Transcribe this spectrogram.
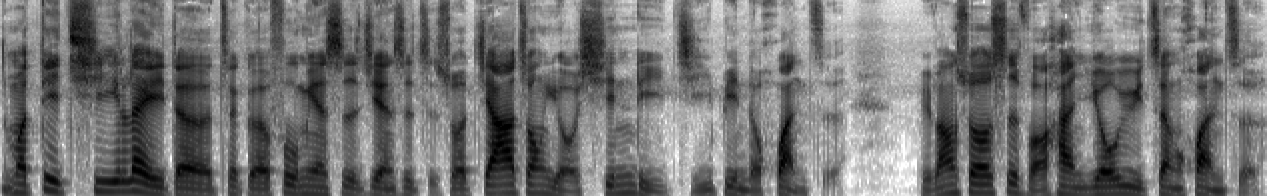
那么第七类的这个负面事件是指说家中有心理疾病的患者，比方说是否和忧郁症患者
